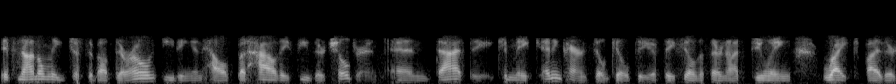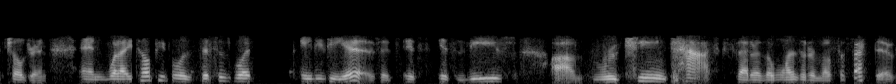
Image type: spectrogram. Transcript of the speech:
it's not only just about their own eating and health, but how they feed their children. And that can make any parent feel guilty if they feel that they're not doing right by their children. And what I tell people is this is what ADD is. It's it's it's these um, routine tasks that are the ones that are most effective,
